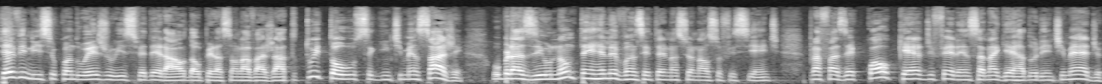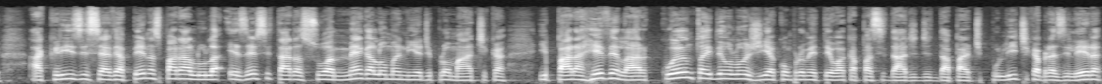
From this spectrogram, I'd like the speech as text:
teve início quando o ex-juiz federal da Operação Lava Jato tuitou o seguinte mensagem: O Brasil não tem relevância internacional suficiente para fazer qualquer diferença na guerra do Oriente Médio. A crise serve apenas para Lula exercitar a sua megalomania diplomática e para revelar quanto a ideologia comprometeu a capacidade de, da parte política brasileira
